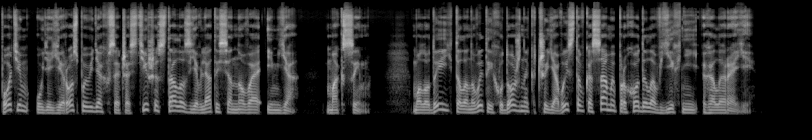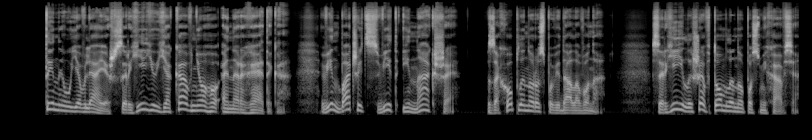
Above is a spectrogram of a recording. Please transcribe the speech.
Потім у її розповідях все частіше стало з'являтися нове ім'я Максим, молодий талановитий художник, чия виставка саме проходила в їхній галереї. Ти не уявляєш Сергію, яка в нього енергетика. Він бачить світ інакше, захоплено розповідала вона. Сергій лише втомлено посміхався.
